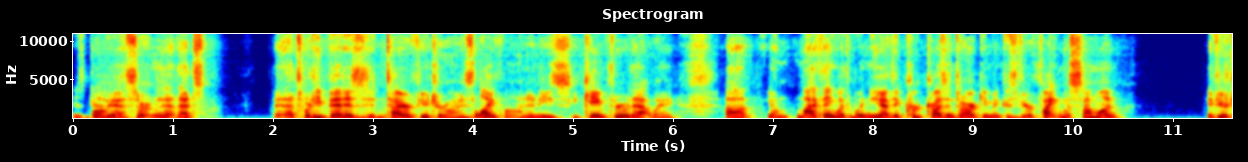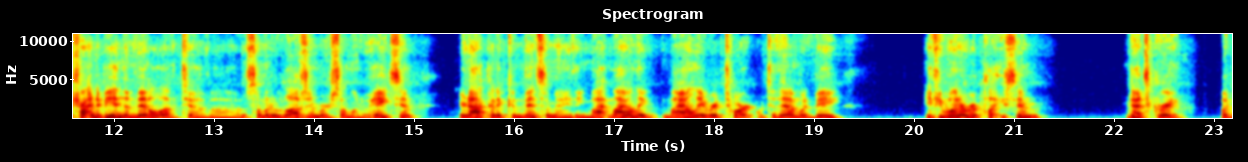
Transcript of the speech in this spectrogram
his. Well, yeah, certainly. That, that's that's what he bet his entire future on, his life on, and he's he came through that way. Uh, you know, my thing with when you have the Kirk Cousins argument, because if you're fighting with someone, if you're trying to be in the middle of, of uh, someone who loves him or someone who hates him, you're not going to convince them anything. My my only my only retort to them would be, if you want to replace him, that's great, but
